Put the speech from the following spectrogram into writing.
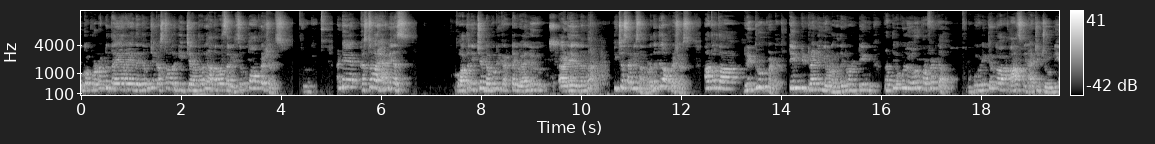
ఒక ప్రొడక్ట్ తయారయ్యే దగ్గర నుంచి కస్టమర్కి ఇచ్చేంత వరకు ఆ తర్వాత సర్వీస్ మొత్తం ఆపరేషన్స్ అంటే కస్టమర్ హ్యాపీనెస్ అతను ఇచ్చే డబ్బుకి కరెక్ట్ వాల్యూ ఆడే విధంగా ఇచ్చే సర్వీస్ అనమాట. దట్ ఇస్ ఆపరేషన్స్ ఆ తర్వాత రిక్రూట్మెంట్ టీమ్కి ట్రైనింగ్ ఇవ్వడం. దగ్గర ఉన్న టీం ప్రతి ఒక్కళ్ళు ఎవరు పర్ఫెక్ట్ కాదు. వ్యక్తి యొక్క ఆస్ని యాటిట్యూడ్ని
